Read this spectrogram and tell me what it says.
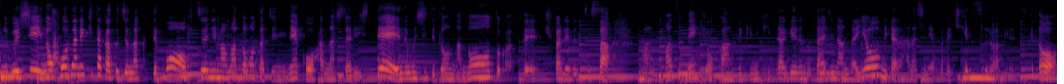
ん。NVC の講座に来た方じゃなくても普通にママ友たちにねこう話したりして NVC ってどんなのとかって聞かれるとさあのまずね共感的に聞いてあげるの大事なんだよみたいな話にやっぱり帰結するわけですけど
